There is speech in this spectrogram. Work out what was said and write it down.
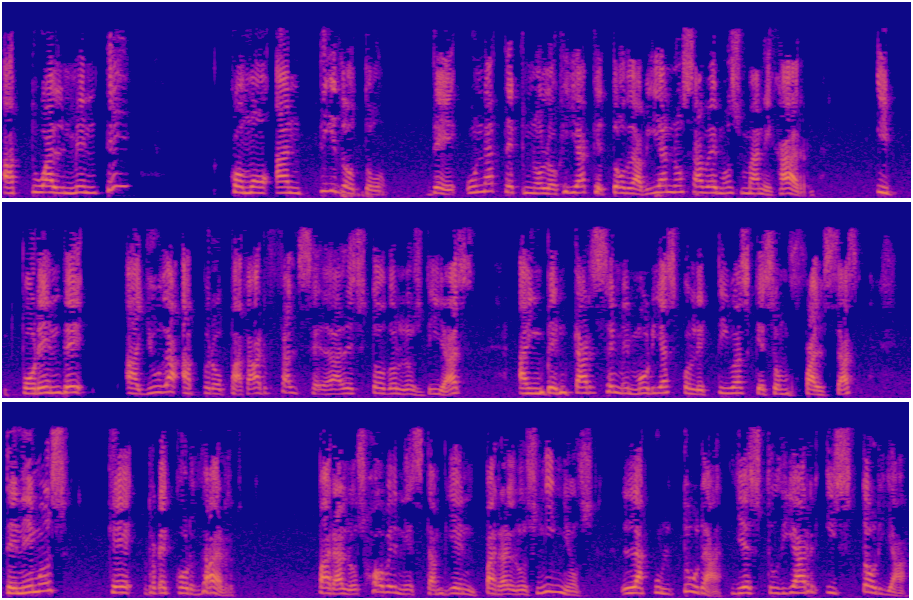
actualmente como antídoto de una tecnología que todavía no sabemos manejar y por ende ayuda a propagar falsedades todos los días, a inventarse memorias colectivas que son falsas, tenemos que recordar para los jóvenes también, para los niños, la cultura y estudiar historia,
